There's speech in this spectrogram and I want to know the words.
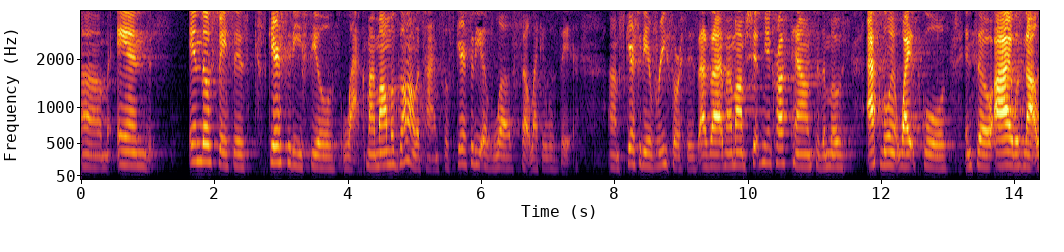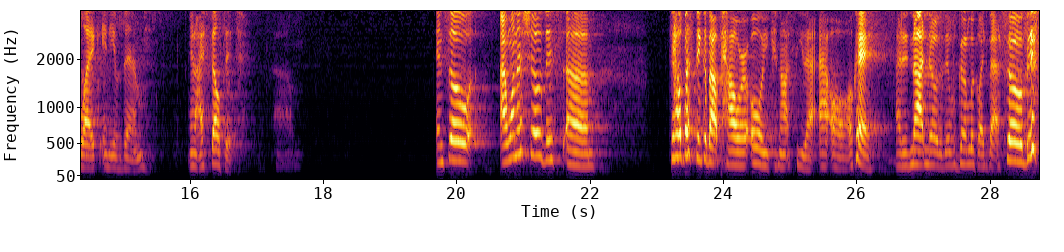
Um, and in those spaces, scarcity feels lack. My mom was gone all the time, so scarcity of love felt like it was there. Um, scarcity of resources. As I, my mom shipped me across town to the most affluent white schools, and so I was not like any of them, and I felt it. And so I want to show this um, to help us think about power. Oh, you cannot see that at all. Okay, I did not know that it was going to look like that. So this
